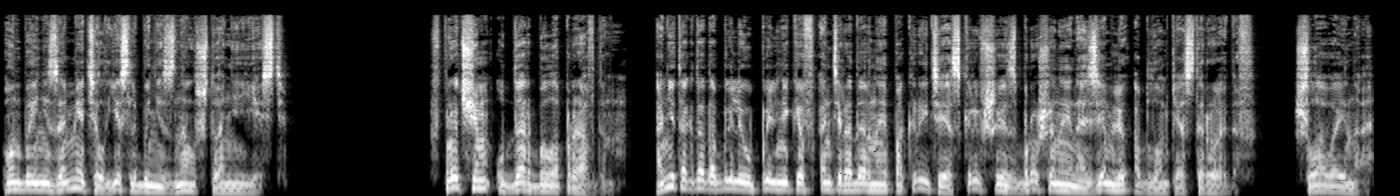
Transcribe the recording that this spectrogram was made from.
Он бы и не заметил, если бы не знал, что они есть. Впрочем, удар был оправдан. Они тогда добыли у пыльников антирадарное покрытие, скрывшее сброшенные на Землю обломки астероидов. Шла война.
